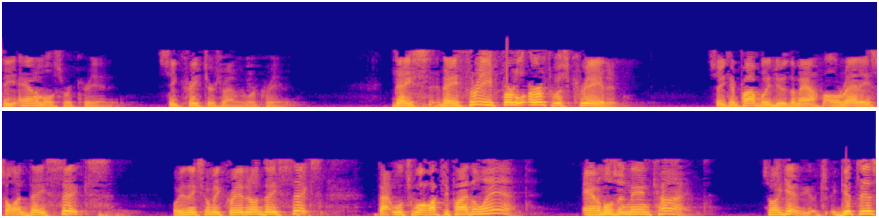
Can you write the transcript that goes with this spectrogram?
sea animals were created. Sea creatures, rather, were created. Day, day three, fertile earth was created. So you can probably do the math already. So on day six, what do you think is going to be created on day six? That which will occupy the land. Animals and mankind. So again, get this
